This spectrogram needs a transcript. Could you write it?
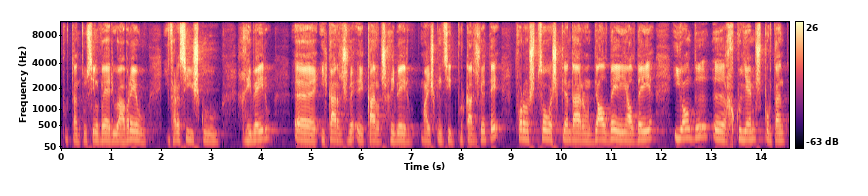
portanto, o Silvério Abreu e Francisco Ribeiro, Uh, e Carlos, Carlos Ribeiro, mais conhecido por Carlos VT, foram as pessoas que andaram de aldeia em aldeia e onde uh, recolhemos, portanto,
